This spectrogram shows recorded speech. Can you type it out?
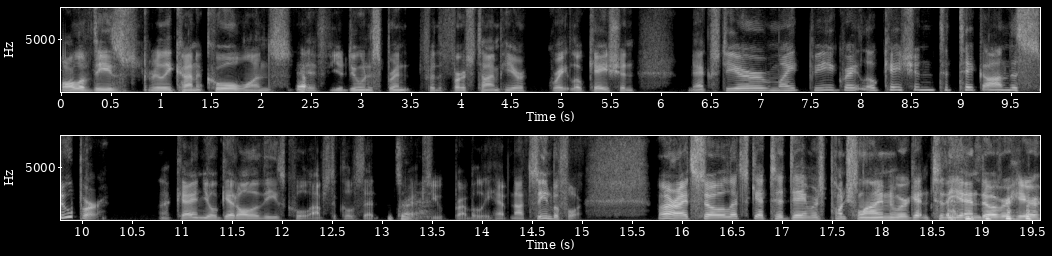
all of these really kind of cool ones. yep, If you're doing a sprint for the first time here, great location. Next year might be a great location to take on the super. Okay, and you'll get all of these cool obstacles that right. perhaps you probably have not seen before. All right, so let's get to Damer's punchline. We're getting to the end over here.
